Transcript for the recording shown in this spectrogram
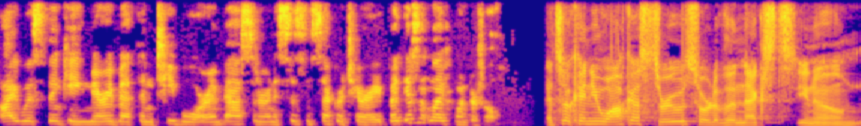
I was thinking Mary Beth and Tibor, ambassador and assistant secretary. But isn't life wonderful? And so, can you walk us through sort of the next, you know,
